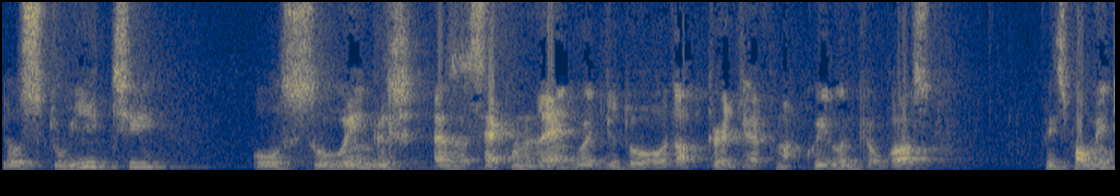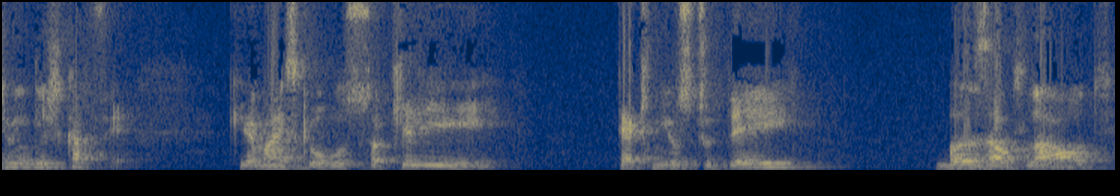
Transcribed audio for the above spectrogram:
Eu ouço Twitch, ouço English as a Second Language do Dr. Jeff McQuillan, que eu gosto. Principalmente o English Café. O que mais que eu ouço? Aquele Tech News Today, Buzz Out Loud.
